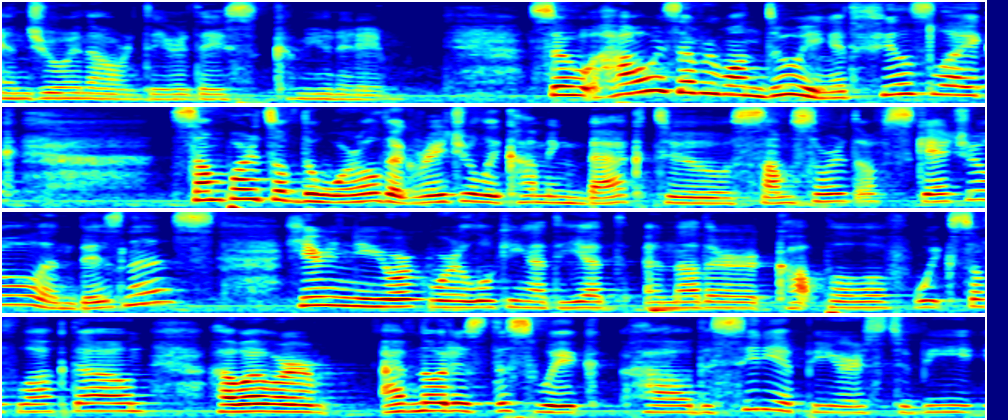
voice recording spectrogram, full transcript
and join our Dare Days community. So, how is everyone doing? It feels like some parts of the world are gradually coming back to some sort of schedule and business. Here in New York, we're looking at yet another couple of weeks of lockdown. However, I've noticed this week how the city appears to be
